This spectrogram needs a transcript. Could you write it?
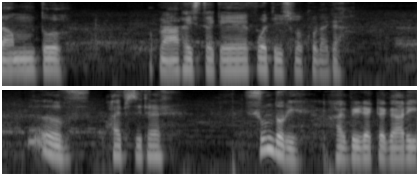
দাম তো আপনার আঠাইশ থেকে পঁয়ত্রিশ লক্ষ টাকা। ফাইভ সিটার সুন্দরী হাইব্রিড একটা গাড়ি।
